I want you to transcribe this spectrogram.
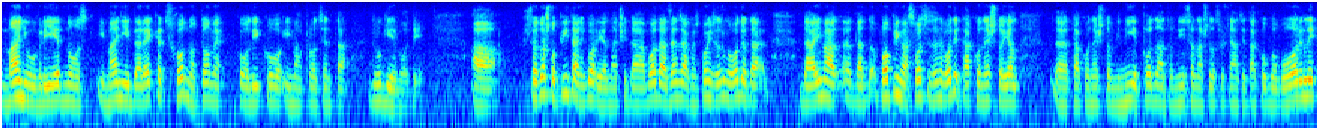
manju vrijednost i manji bereket shodno tome koliko ima procenta druge vode. A što je došlo u pitanje gore, znači da voda zemza ako se pomiče sa drugom vodom, da, da ima, da poprima svojstvo zemlje vode, tako nešto, jel, e, tako nešto mi nije poznato, nisam našao da su učenjaci tako govorili,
